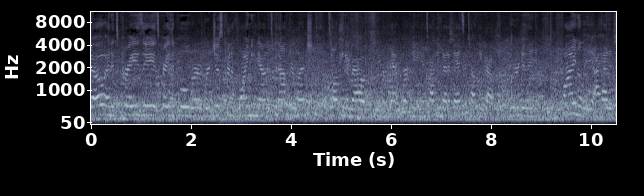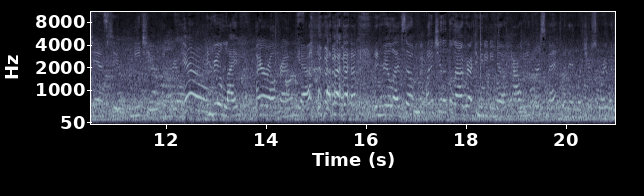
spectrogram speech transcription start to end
Show, and it's crazy. It's crazy cool. We're, we're just kind of winding down. It's been after lunch, talking about you know networking and talking about events and talking about what we're doing. And finally, I had a chance to meet you in real Yeah. in real life. IRL friends. Yeah, in real life. So why don't you let the Lab Rat community know how we first met, and then what's your story, what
